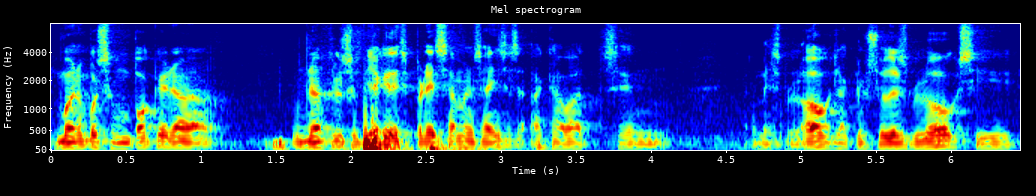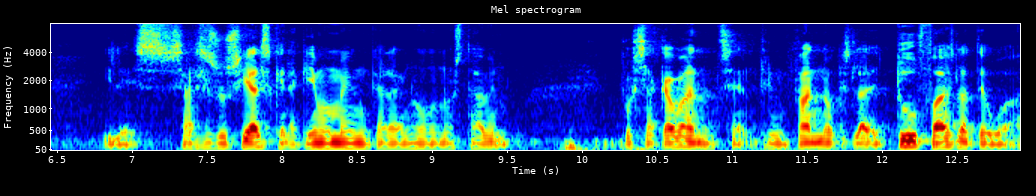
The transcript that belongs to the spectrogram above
bueno, pues un poc era una filosofia que després amb els anys ha acabat sent amb els blogs, la creació dels blogs i, i les xarxes socials que en aquell moment encara no, no estaven pues s'acaben triomfant, no? que és la de tu fas la teua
